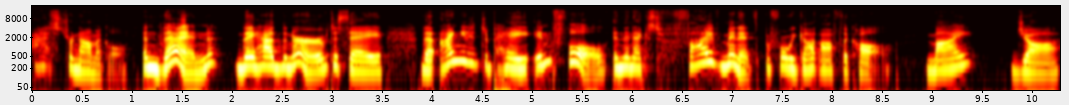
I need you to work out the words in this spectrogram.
astronomical. And then they had the nerve to say that I needed to pay in full in the next five minutes before we got off the call. My jaw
